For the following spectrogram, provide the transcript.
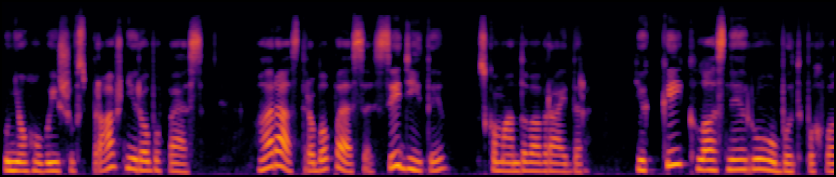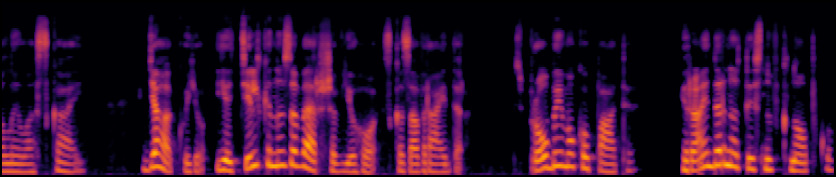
У нього вийшов справжній робопес. Гаразд, робопесе, сидіти, скомандував райдер. Який класний робот, похвалила Скай. Дякую, я тільки не завершив його, сказав райдер. Спробуємо копати. І райдер натиснув кнопку.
